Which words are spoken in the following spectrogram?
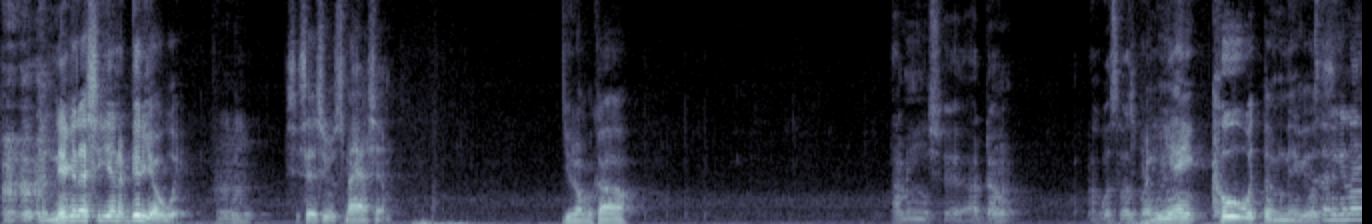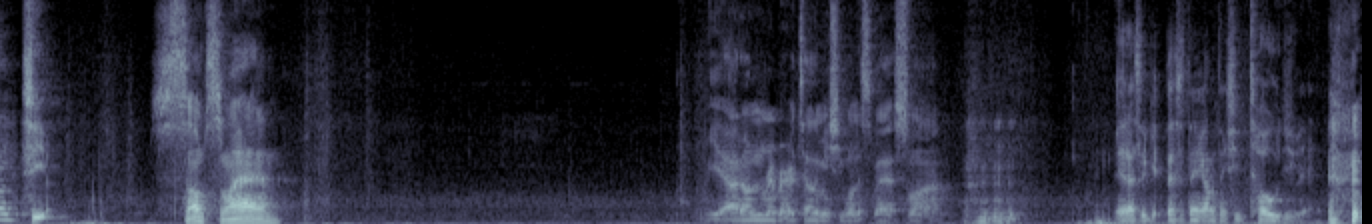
the nigga that she in the video with. Mm-hmm. She said she would smash him. You don't recall? I mean, shit, I don't. What's what's And we ain't cool with them niggas. What's that nigga name? She, some slime. Yeah, I don't remember her telling me she want to smash slime. Yeah, that's a that's the thing. I don't think she told you that.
